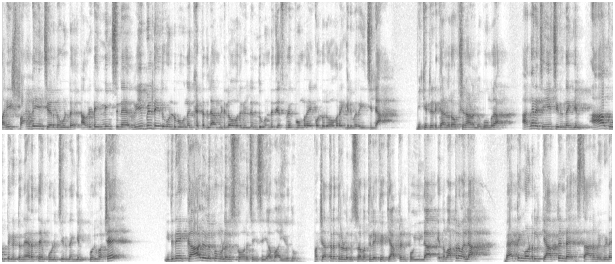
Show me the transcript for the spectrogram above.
മനീഷ് പാണ്ഡെയും ചേർന്നുകൊണ്ട് അവരുടെ ഇന്നിങ്സിനെ റീബിൽഡ് ചെയ്ത് കൊണ്ടുപോകുന്ന ഘട്ടത്തിൽ ആ മിഡിൽ ഓവറുകളിൽ എന്തുകൊണ്ട് ജസ്പ്രീത് ബുംറയെ കൊണ്ട് ഒരു ഓവറെങ്കിലും എറിയിച്ചില്ല? വിക്കറ്റ് എടുക്കാനുള്ള ഒരു ഓപ്ഷൻ ആണല്ലോ ബുംറ. അങ്ങനെ ചെയ്യിച്ചിരുന്നെങ്കിൽ ആ കൂട്ടുകെട്ട് നേരത്തെ പൊളിച്ചിരുന്നെങ്കിൽ ഒരു പക്ഷേ ഇതിനേക്കാൾ എളുപ്പമുള്ള ഒരു സ്കോർ ചേസ് ചെയ്യാമായിരുന്നു പക്ഷെ അത്തരത്തിലുള്ള ഒരു ശ്രമത്തിലേക്ക് ക്യാപ്റ്റൻ പോയില്ല എന്ന് മാത്രമല്ല ബാറ്റിംഗ് ഓർഡറിൽ ക്യാപ്റ്റന്റെ സ്ഥാനം എവിടെ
